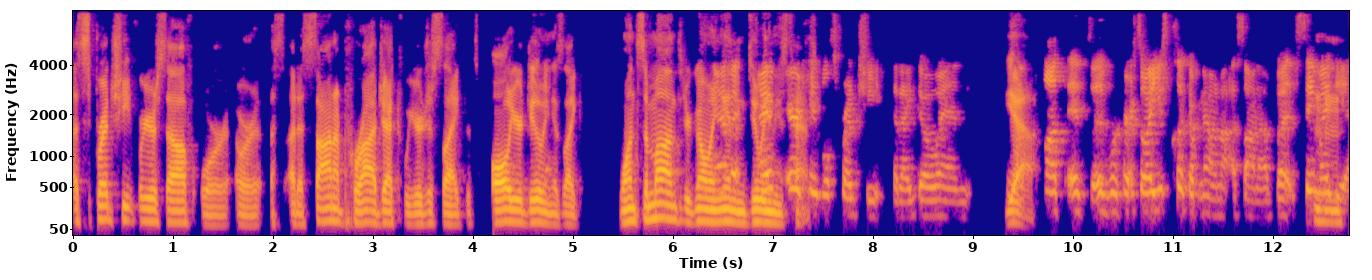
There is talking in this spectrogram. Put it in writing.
a spreadsheet for yourself or, or a, an Asana project where you're just like, that's all you're doing is like once a month you're going in and doing these. Airtable spreadsheet that I go in. Yeah. It's a recur- so I use ClickUp now, not Asana, but same mm-hmm. idea.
